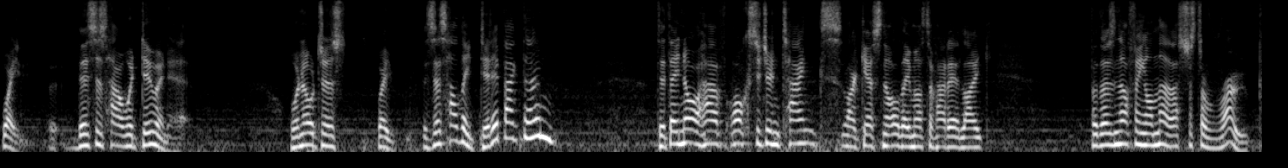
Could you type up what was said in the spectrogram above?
Wait, this is how we're doing it. We're not just... Wait, is this how they did it back then? Did they not have oxygen tanks? I guess not. They must have had it like... But there's nothing on there. That's just a rope.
